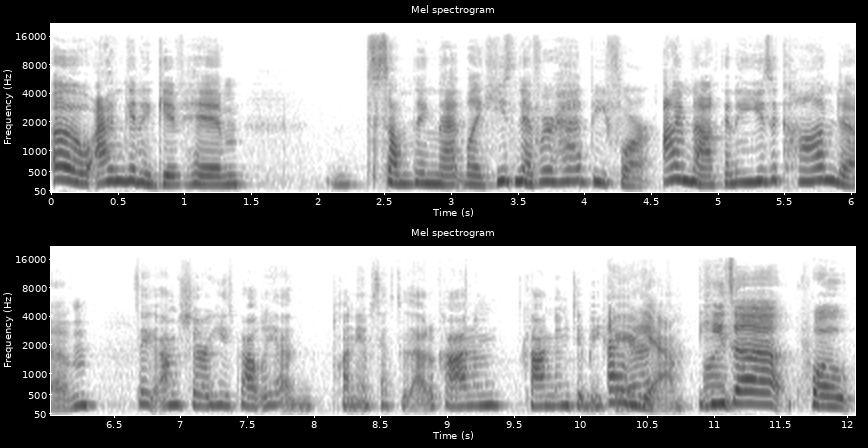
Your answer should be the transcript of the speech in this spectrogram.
oh, I'm gonna give him something that like he's never had before. I'm not gonna use a condom. Like I'm sure he's probably had plenty of sex without a condom. Condom, to be fair. Oh yeah, he's a quote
